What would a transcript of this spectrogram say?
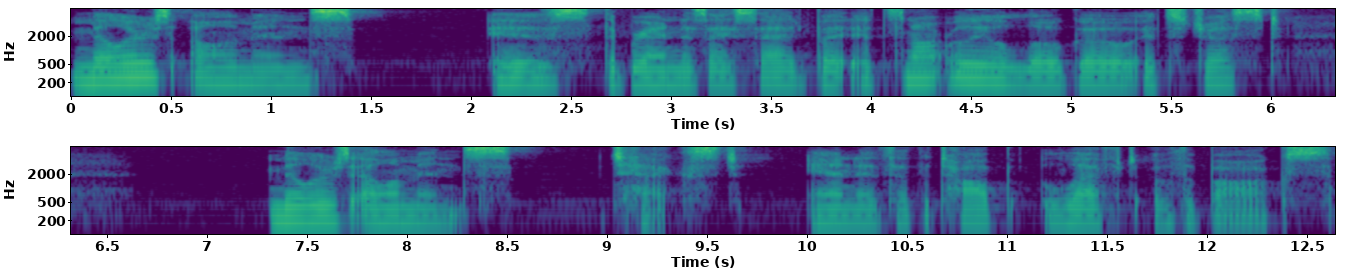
Miller's Elements is the brand, as I said, but it's not really a logo, it's just Miller's Elements text and it's at the top left of the box.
